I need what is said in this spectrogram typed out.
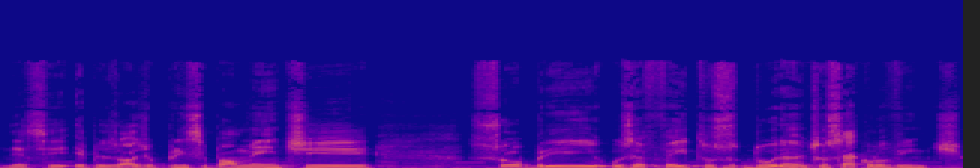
nesse episódio, principalmente sobre os efeitos durante o século XX.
